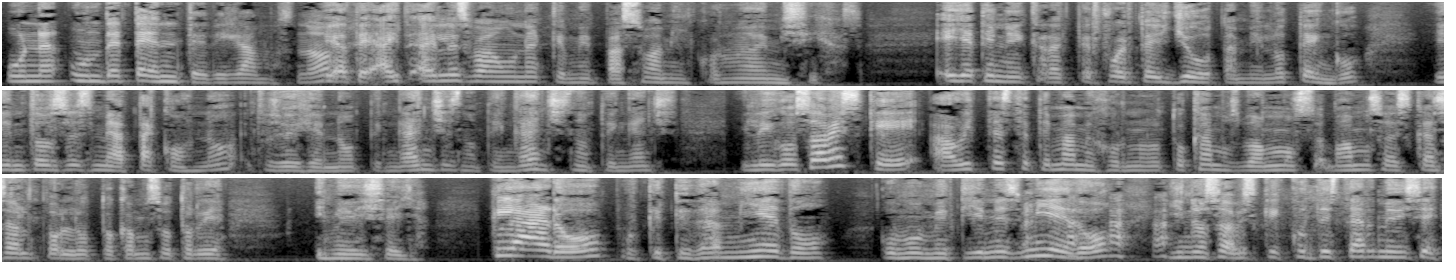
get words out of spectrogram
una, un detente, digamos, ¿no? Fíjate, ahí, ahí les va una que me pasó a mí con una de mis hijas. Ella tiene carácter fuerte, yo también lo tengo, y entonces me atacó, ¿no? Entonces yo dije, no te enganches, no te enganches, no te enganches. Y le digo, ¿sabes qué? Ahorita este tema mejor no lo tocamos, vamos, vamos a descansar, lo, lo tocamos otro día. Y me dice ella, claro, porque te da miedo, como me tienes miedo y no sabes qué contestar, me dice,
